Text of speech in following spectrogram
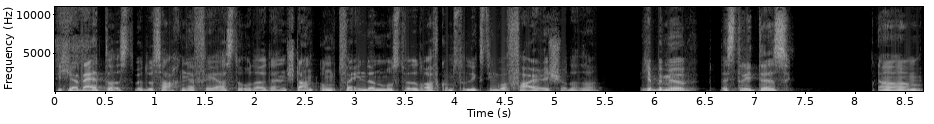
dich erweiterst, weil du Sachen erfährst oder deinen Standpunkt verändern musst, weil du drauf kommst, du liegst irgendwo falsch oder so. Ich habe bei mir als drittes ähm,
